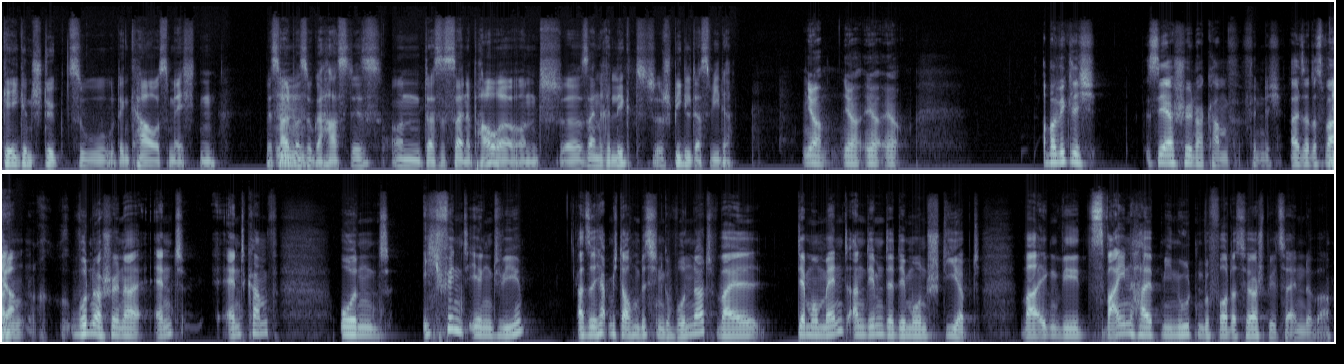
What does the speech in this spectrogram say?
Gegenstück zu den Chaosmächten, weshalb mhm. er so gehasst ist. Und das ist seine Power und äh, sein Relikt spiegelt das wieder. Ja, ja, ja, ja. Aber wirklich sehr schöner Kampf, finde ich. Also, das war ja. ein wunderschöner End Endkampf. Und ich finde irgendwie, also ich habe mich da auch ein bisschen gewundert, weil der Moment, an dem der Dämon stirbt, war irgendwie zweieinhalb Minuten, bevor das Hörspiel zu Ende war.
